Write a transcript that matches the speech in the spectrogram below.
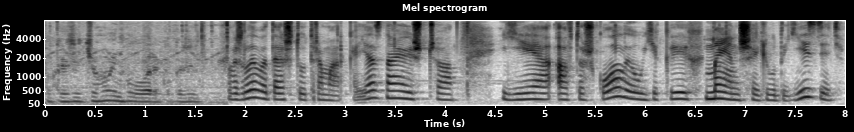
Покажіть, чого він говорить, покажіть. Важлива теж тут ремарка. Я знаю, що є автошколи, у яких менше люди їздять,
